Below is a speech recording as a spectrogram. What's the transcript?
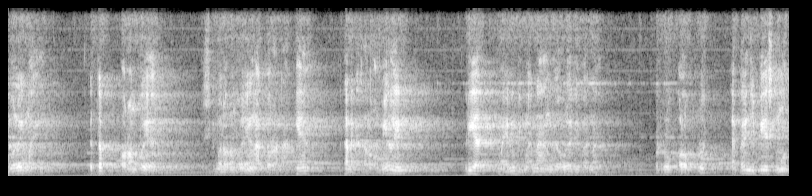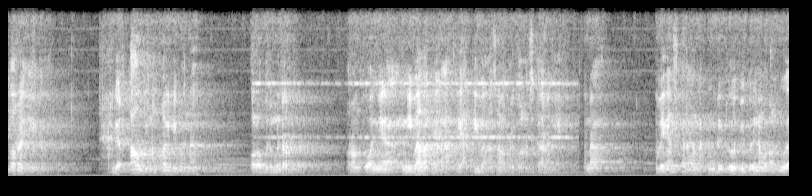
boleh main tetap orang tua ya gimana orang tua yang ngatur anaknya. Nggak salah omelin lihat mainnya di mana boleh di mana. Perlu kalau perlu tempelin GPS ke motornya gitu. Biar tahu di nongkrongnya di mana. Kalau bener-bener orang tuanya ini banget ya hati-hati banget sama pergaulan sekarang ya. Karena kebanyakan sekarang anak muda itu lebih berani sama orang tua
